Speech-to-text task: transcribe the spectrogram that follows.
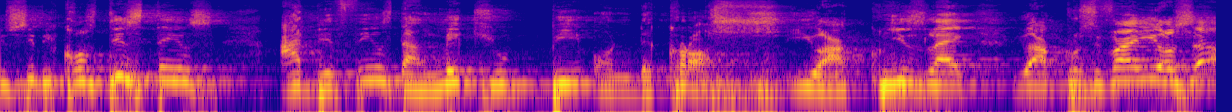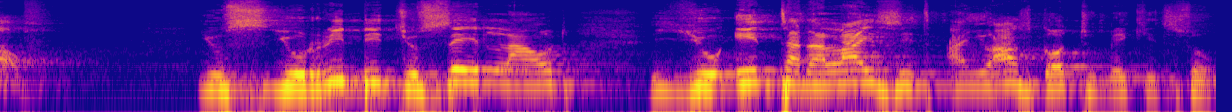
You see, because these things are the things that make you be on the cross. You are, he's like, you are crucifying yourself. You, you read it, you say it loud, you internalize it, and you ask God to make it so.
